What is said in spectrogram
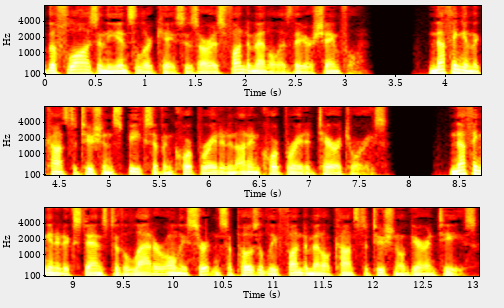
The flaws in the insular cases are as fundamental as they are shameful. Nothing in the Constitution speaks of incorporated and unincorporated territories. Nothing in it extends to the latter only certain supposedly fundamental constitutional guarantees.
